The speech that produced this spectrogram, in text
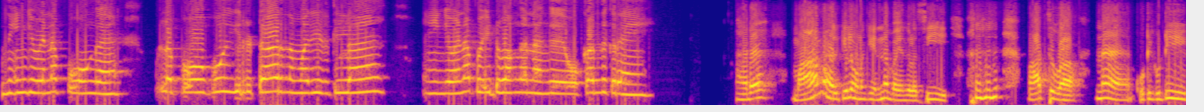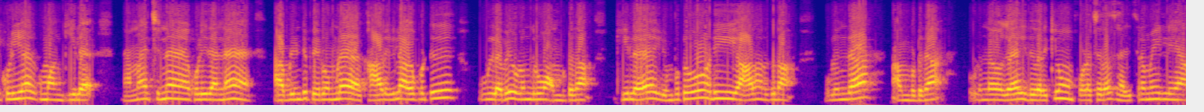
நீங்க வேணா போங்க. உள்ள போக போக இருட்டா இருந்த மாதிரி இருக்குல்ல. நீங்க வேணா போயிட்டு வாங்க நாங்க உட்காந்துக்கிறேன் அட மாமா இருக்கையில உனக்கு என்ன பயம் துளசி? பாத்து வா. என்ன குட்டி குட்டி குழியா இருக்குமா கீழே? நம்ம சின்ன குழி தானே? அப்படின்ட்டு போயிருவோம்ல காலையில அகப்பட்டு உள்ள போய் விழுந்துருவோம் அம்புட்டுதான். கீழே எம்புட்டோ அடி ஆழம் இருக்குதான். விழுந்தா அம்புட்டுதான். விழுந்தவங்க இது வரைக்கும் பொழைச்சதா சரித்திரமே இல்லையா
